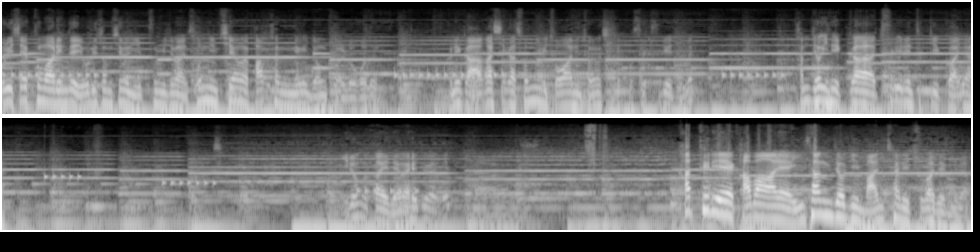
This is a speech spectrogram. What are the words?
우리 셰프 말인데 요리 솜씨는 일품이지만 손님 취향을 파악하는 능력이 영 별로거든. 그러니까 아가씨가 손님이 좋아하는 저녁 식사 코스를 추리해줄래? 탐정이니까 추리는 듣길 거 아니야. 이런 것까지 내가 해줘야 돼? 아... 카트리의 가방 안에 이상적인 만찬이 추가됩니다.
